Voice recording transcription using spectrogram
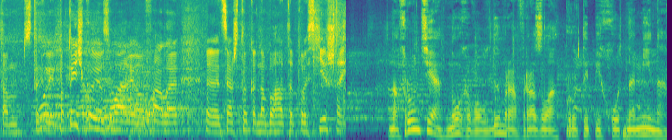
там з такою патичкою зварював, але е, ця штука набагато простіша. На фронті нога Володимира вразила протипіхотна міна.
